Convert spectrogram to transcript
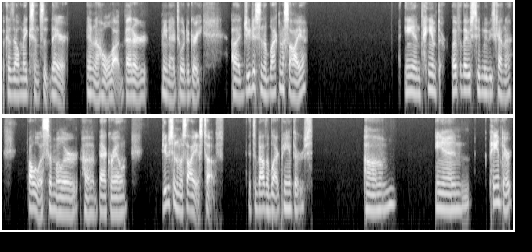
because they'll make sense there and a whole lot better, you know, to a degree. Uh, Judas and the Black Messiah and Panther. Both of those two movies kind of follow a similar uh, background. Judas and the Messiah is tough. It's about the Black Panthers. Um, and Panther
